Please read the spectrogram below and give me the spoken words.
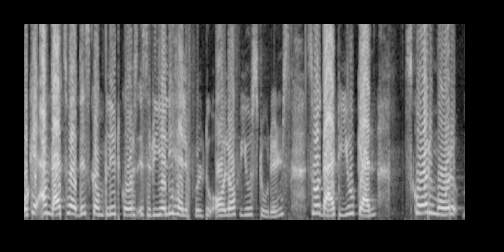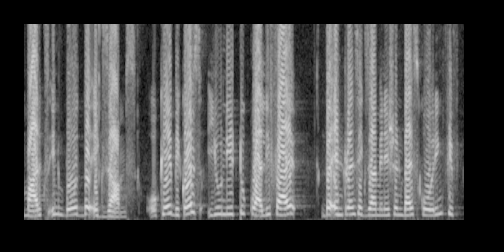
Okay and that's why this complete course is really helpful to all of you students so that you can score more marks in both the exams. Okay because you need to qualify the entrance examination by scoring 50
